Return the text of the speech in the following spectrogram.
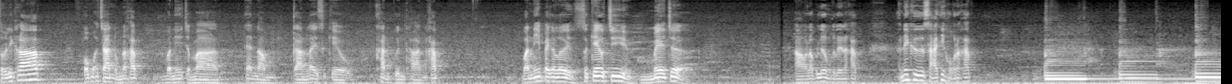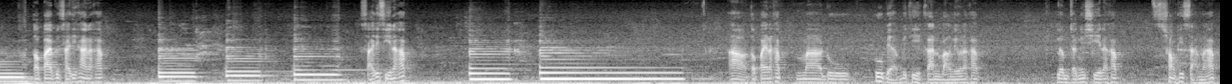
สวัสดีครับ ผมอาจารย์หนุ่มนะครับ วันนี้จะมาแนะนำการไล่สเกลขั้นพื้นฐานนะครับ วันนี้ไปกันเลยสเกล G Major เอาเราเริ่มกันเลยนะครับ อันนี้คือสายที่ 6 นะครับ ต่อไปเป็นสายที่ 5 นะครับ สายที่ 4 นะครับ อ้าวต่อไปนะครับ มาดูรูปแบบวิธีการวางนิ้วนะครับ เริ่มจากนิ้วชี้นะครับ ช่องที่ 3 นะครับ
